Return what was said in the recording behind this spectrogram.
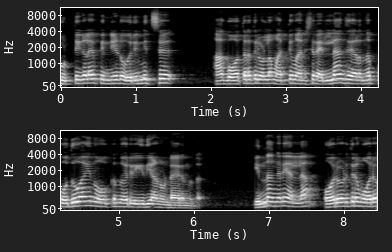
കുട്ടികളെ പിന്നീട് ഒരുമിച്ച് ആ ഗോത്രത്തിലുള്ള മറ്റു മനുഷ്യരെല്ലാം ചേർന്ന് പൊതുവായി നോക്കുന്ന ഒരു രീതിയാണ് ഉണ്ടായിരുന്നത്. ഇന്ന് അങ്ങനെയല്ല ഓരോരുത്തരും ഓരോ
